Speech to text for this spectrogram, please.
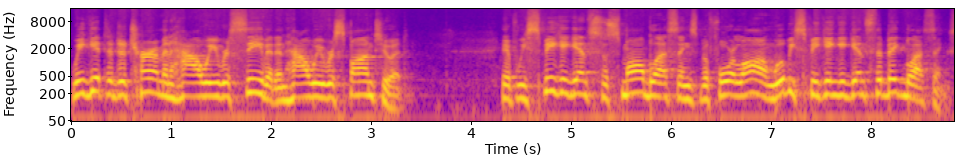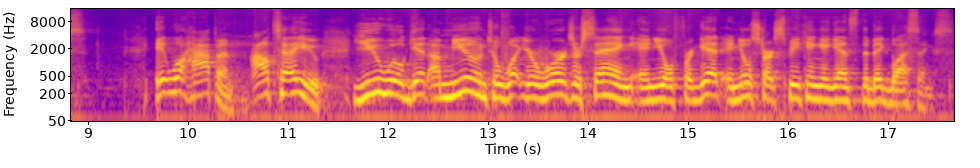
we get to determine how we receive it and how we respond to it. If we speak against the small blessings before long, we'll be speaking against the big blessings. It will happen. I'll tell you, you will get immune to what your words are saying and you'll forget and you'll start speaking against the big blessings.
